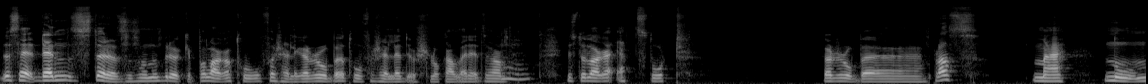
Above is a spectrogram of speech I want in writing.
Du ser Den størrelsen som du bruker på å lage to forskjellige garderober og to forskjellige dusjlokaler. ikke sant? Mm. Hvis du lager ett stort garderobeplass med noen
